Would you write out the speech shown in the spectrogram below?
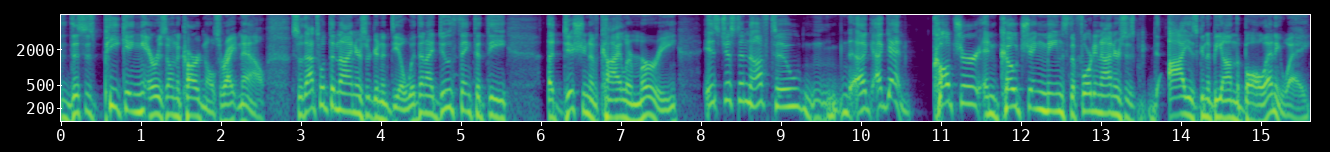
this is peaking Arizona Cardinals right now. So that's what the Niners are going to deal with. And I do think that the addition of Kyler Murray is just enough to, mm, again, culture and coaching means the 49ers' is eye is going to be on the ball anyway.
